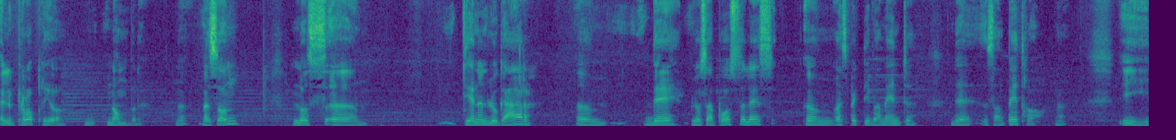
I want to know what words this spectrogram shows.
el propio nombre. ¿no? Son los uh, tienen lugar um, de los apóstoles respectivamente de San Pedro. ¿no? Y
